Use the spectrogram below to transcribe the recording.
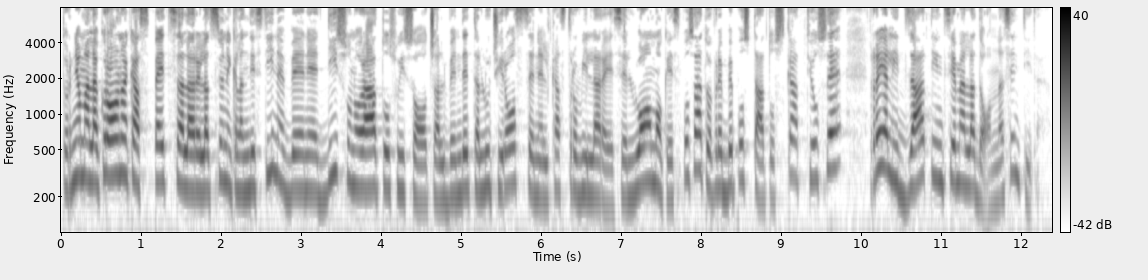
Torniamo alla cronaca, spezza la relazione clandestina e viene disonorato sui social, vendetta a luci rosse nel Castro Villarese. L'uomo che è sposato avrebbe postato scatti o sé realizzati insieme alla donna. Sentite.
